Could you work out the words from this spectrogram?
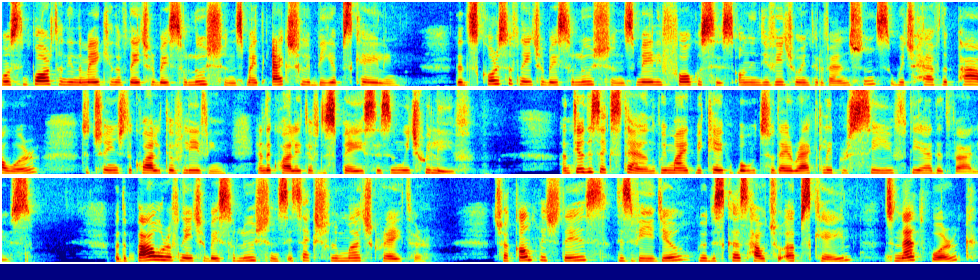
Most important in the making of nature-based solutions might actually be upscaling. The discourse of nature-based solutions mainly focuses on individual interventions which have the power to change the quality of living and the quality of the spaces in which we live. Until this extent, we might be capable to directly perceive the added values. But the power of nature-based solutions is actually much greater. To accomplish this, this video will discuss how to upscale, to network,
